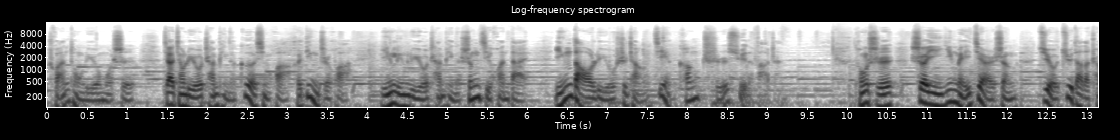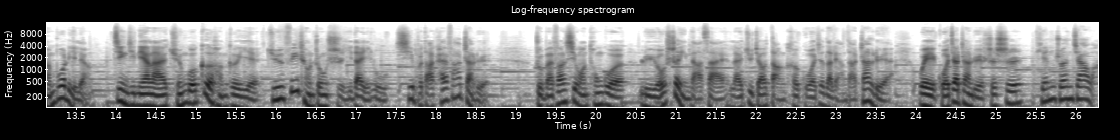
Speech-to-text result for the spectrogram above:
传统旅游模式，加强旅游产品的个性化和定制化，引领旅游产品的升级换代，引导旅游市场健康持续的发展。同时，摄影因媒介而生，具有巨大的传播力量。近几年来，全国各行各业均非常重视“一带一路”西部大开发战略。主办方希望通过旅游摄影大赛来聚焦党和国家的两大战略，为国家战略实施添砖加瓦。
